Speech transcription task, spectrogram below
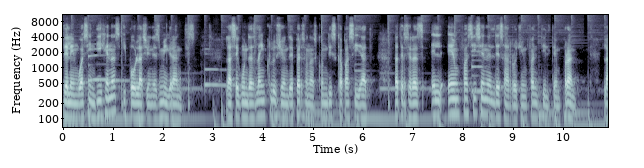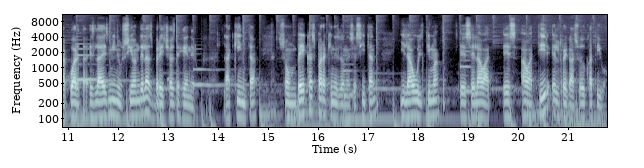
de lenguas indígenas y poblaciones migrantes. La segunda es la inclusión de personas con discapacidad. La tercera es el énfasis en el desarrollo infantil temprano. La cuarta es la disminución de las brechas de género. La quinta son becas para quienes lo necesitan. Y la última es, el es abatir el regazo educativo.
